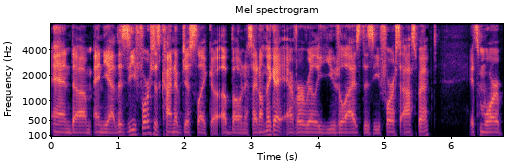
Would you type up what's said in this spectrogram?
And um, and yeah, the Z Force is kind of just like a, a bonus. I don't think I ever really utilized the Z Force aspect. It's more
